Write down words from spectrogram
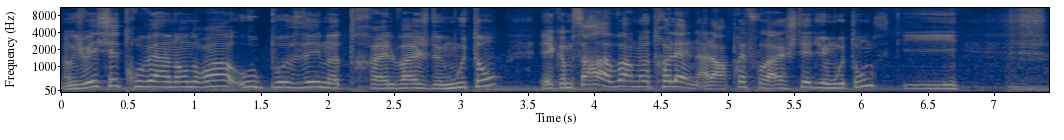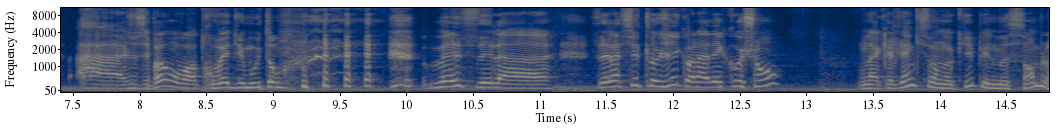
Donc je vais essayer de trouver un endroit où poser notre élevage de moutons. Et comme ça, avoir notre laine. Alors après, il faudra acheter du mouton, ce qui... Ah, je sais pas, on va en trouver du mouton. Mais c'est la, c'est la suite logique. On a des cochons. On a quelqu'un qui s'en occupe, il me semble.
